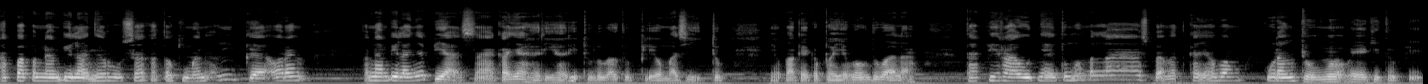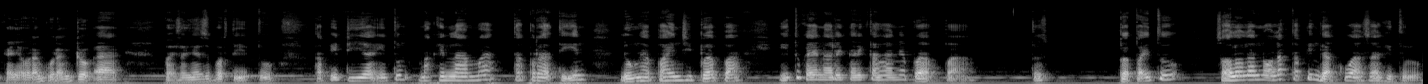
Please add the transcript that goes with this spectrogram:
Apa penampilannya rusak atau gimana? Enggak, orang penampilannya biasa kayak hari-hari dulu waktu beliau masih hidup. Ya pakai kebaya wong tua lah. Tapi rautnya itu memelas banget kayak wong kurang dongo kayak gitu Bi. kayak orang kurang doa. Bahasanya seperti itu. Tapi dia itu makin lama tak perhatiin lo ngapain sih bapak? Itu kayak narik-narik tangannya bapak. Terus bapak itu seolah-olah nolak tapi nggak kuasa gitu loh.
